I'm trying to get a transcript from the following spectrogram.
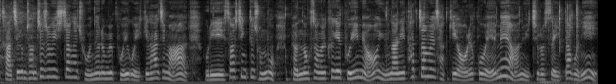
자 지금 전체적인 시장은 좋은 흐름을 보이고 있긴 하지만 우리 서싱트 종목 변동성을 크게 보이며 유난히 타점을 잡기 어렵고 애매한 위치로서 있다 보니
